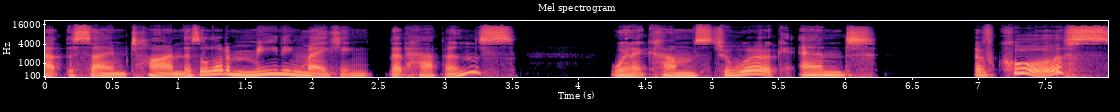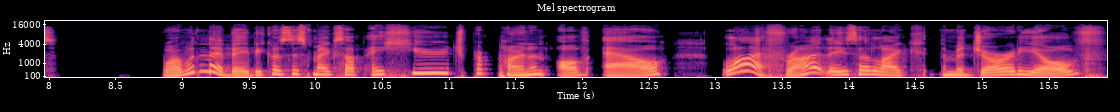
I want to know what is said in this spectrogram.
at the same time. There's a lot of meaning making that happens when it comes to work. And of course, why wouldn't there be? Because this makes up a huge proponent of our life, right? These are like the majority of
